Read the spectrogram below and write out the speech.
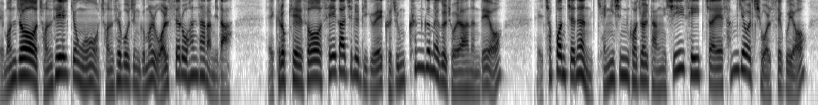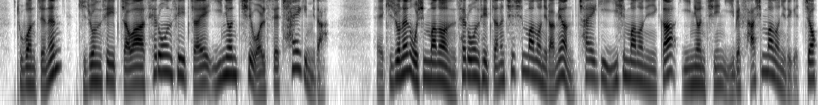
예, 먼저 전세일 경우 전세 보증금을 월세로 환산합니다. 예, 그렇게 해서 세 가지를 비교해 그중 큰 금액을 줘야 하는데요. 예, 첫 번째는 갱신 거절 당시 세입자의 3개월치 월세고요. 두 번째는 기존 세입자와 새로운 세입자의 2년치 월세 차액입니다. 예, 기존에는 50만 원, 새로운 세입자는 70만 원이라면 차액이 20만 원이니까 2년치인 240만 원이 되겠죠.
